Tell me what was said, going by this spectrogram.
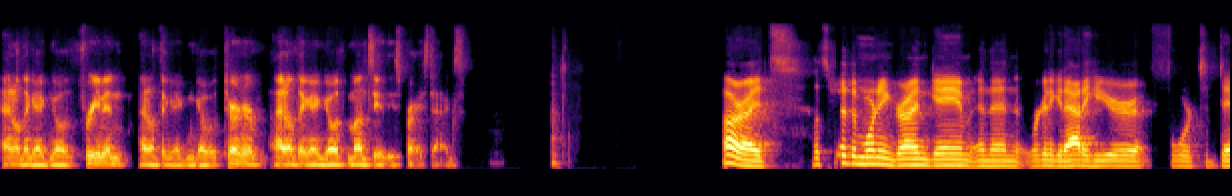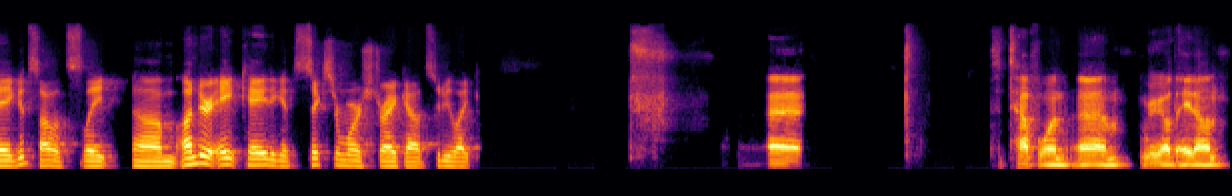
I don't think I can go with Freeman. I don't think I can go with Turner. I don't think I can go with Muncy at these price tags. All right, let's play the morning grind game, and then we're gonna get out of here for today. Good solid slate. Um, under eight K to get six or more strikeouts. Who do you like? Uh, it's a tough one. Um, I'm gonna go with eight on.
